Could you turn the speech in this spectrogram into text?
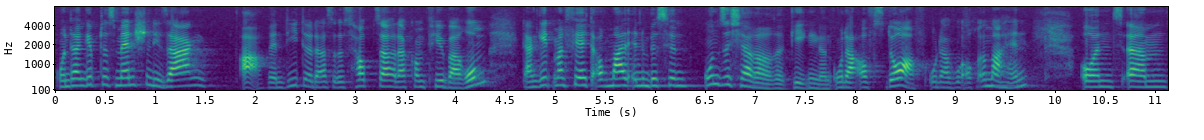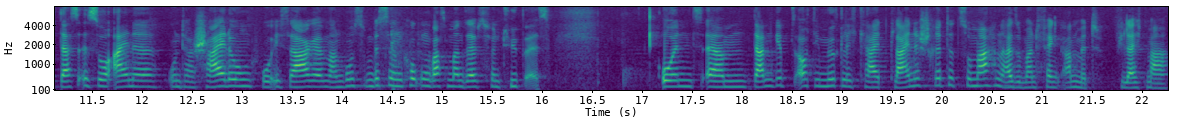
Und dann gibt es Menschen, die sagen, ah, Rendite, das ist Hauptsache, da kommt viel bei rum, dann geht man vielleicht auch mal in ein bisschen unsicherere Gegenden oder aufs Dorf oder wo auch immer hin. Und ähm, das ist so eine Unterscheidung, wo ich sage, man muss ein bisschen gucken, was man selbst für ein Typ ist. Und ähm, dann gibt es auch die Möglichkeit, kleine Schritte zu machen. Also man fängt an mit vielleicht mal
